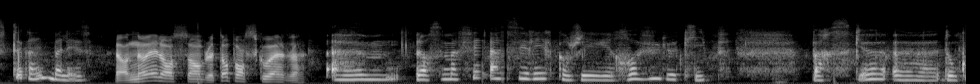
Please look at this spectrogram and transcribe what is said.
c'était quand même balèze. Alors Noël ensemble, t'en penses quoi toi? Alors ça m'a fait assez rire quand j'ai revu le clip parce que euh, donc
